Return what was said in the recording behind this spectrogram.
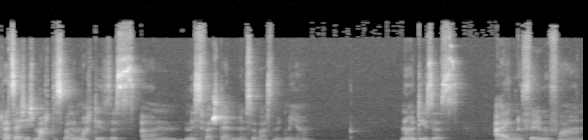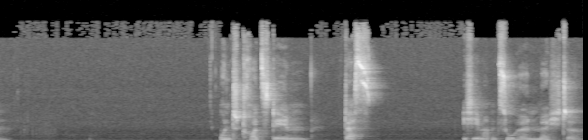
tatsächlich macht, es, macht dieses ähm, Missverständnisse was mit mir. Nur dieses eigene Filme fahren. Und trotzdem, dass ich jemandem zuhören möchte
